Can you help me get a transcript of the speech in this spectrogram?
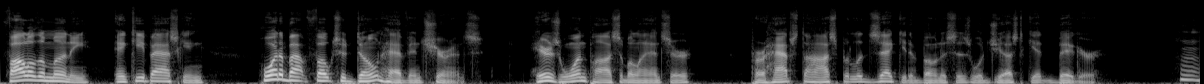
Follow the money and keep asking, what about folks who don't have insurance? Here's one possible answer. Perhaps the hospital executive bonuses will just get bigger. Hmm.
